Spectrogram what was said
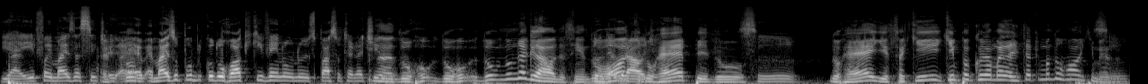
E aí foi mais assim, é, ficou- é mais o público do rock que vem no, no Espaço Alternativo. Ah, do, do, do, do underground, assim, do, Do rock, do rap, do, Sim, do reggae, isso aqui, quem procura mais a gente é a turma do rock mesmo. sim.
